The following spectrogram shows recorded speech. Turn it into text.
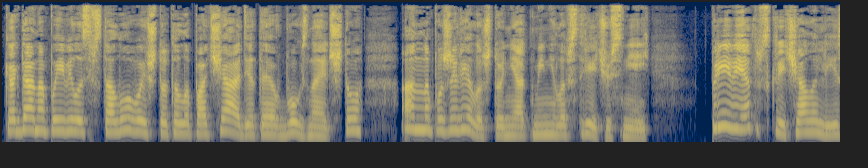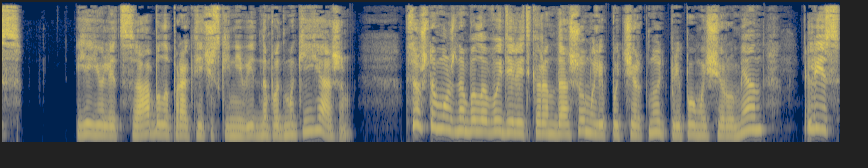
Когда она появилась в столовой, что-то лопача, одетая в бог знает что, Анна пожалела, что не отменила встречу с ней. «Привет!» — вскричала Лис. Ее лица было практически не видно под макияжем. Все, что можно было выделить карандашом или подчеркнуть при помощи румян, Лис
